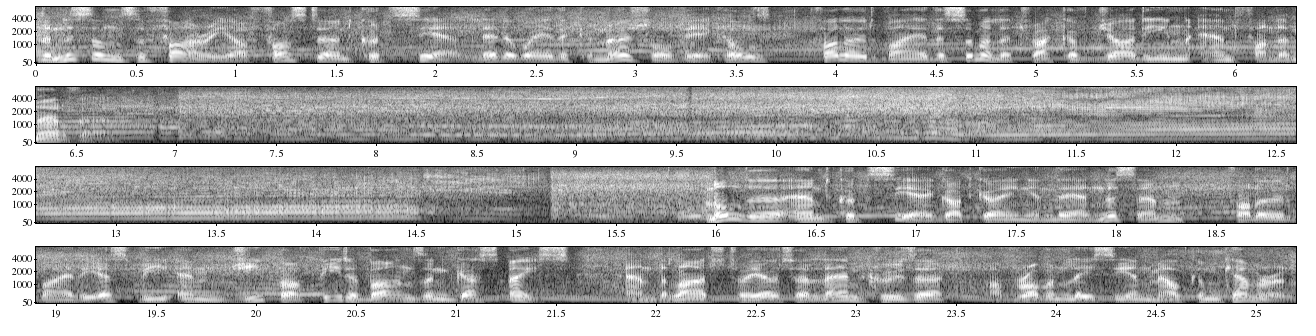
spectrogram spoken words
The Nissan Safari of Foster and Coetzee led away the commercial vehicles, followed by the similar truck of Jardine and Van der Merwe. Mulder and Coetzee got going in their Nissan, followed by the SVM Jeep of Peter Barnes and Gus Uys, and the large Toyota Land Cruiser of Robin Lacey and Malcolm Cameron.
